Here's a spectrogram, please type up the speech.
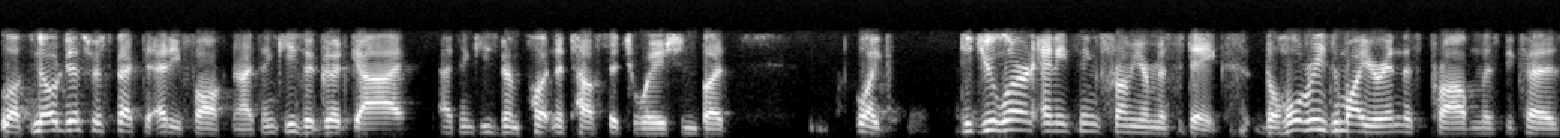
Look, no disrespect to Eddie Faulkner. I think he's a good guy. I think he's been put in a tough situation, but like, did you learn anything from your mistakes? The whole reason why you're in this problem is because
